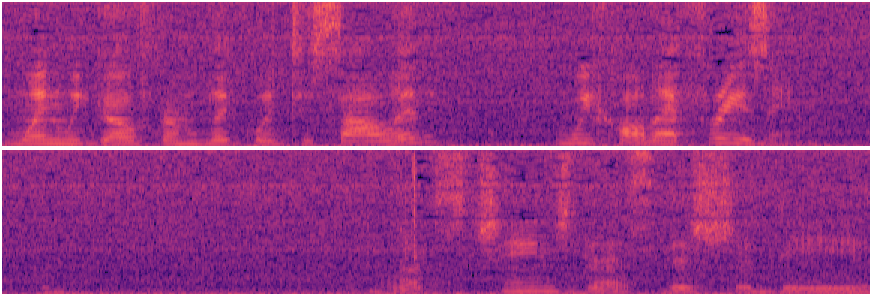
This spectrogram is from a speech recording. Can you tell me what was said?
when we go from liquid to solid, we call that freezing. Let's change this. This should be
